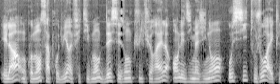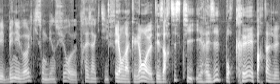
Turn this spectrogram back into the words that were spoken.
Et là, on commence à produire effectivement des saisons culturelles en les imaginant aussi toujours avec les bénévoles qui sont bien sûr euh, très actifs. Et en accueillant euh, des artistes qui y résident pour créer et partager.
